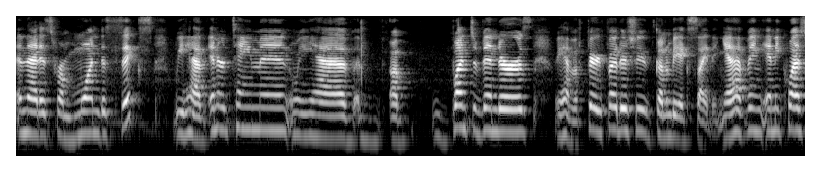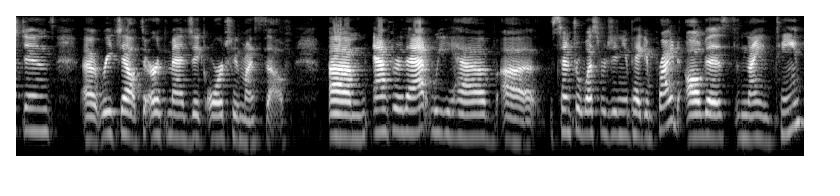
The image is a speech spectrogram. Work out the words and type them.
and that is from 1 to 6. We have entertainment, we have a, a bunch of vendors, we have a fairy photo shoot. It's going to be exciting. You having any questions, uh, reach out to Earth Magic or to myself. Um, after that, we have uh, Central West Virginia Pagan Pride, August 19th.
